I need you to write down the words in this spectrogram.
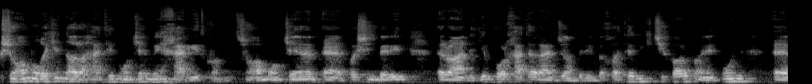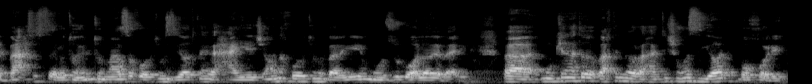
شما موقعی که ناراحتید ممکن به این خرید کنید. شما ممکن پاشین برید رانندگی پرخطر انجام بدید به خاطر اینکه چیکار کنید؟ اون بحث سروتونین تو مغز خودتون زیاد کنید و هیجان خودتون رو برای یه موضوع بالا ببرید. و ممکن حتی وقتی ناراحتی شما زیاد بخورید.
